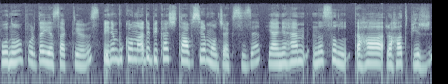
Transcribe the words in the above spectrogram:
Bunu burada yasaklıyoruz. Benim bu konularda birkaç tavsiyem olacak size. Yani hem nasıl daha rahat bir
